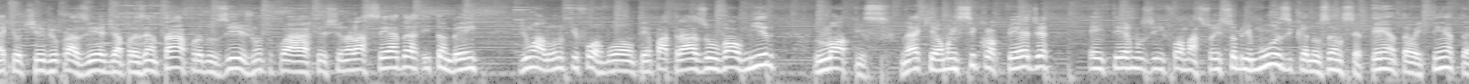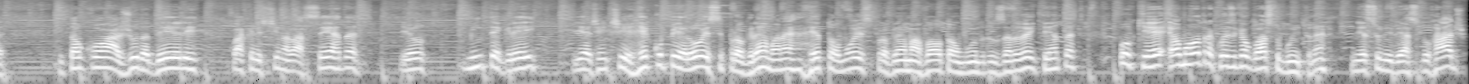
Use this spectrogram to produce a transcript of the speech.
é, que eu tive o prazer de apresentar, produzir junto com a Cristina Lacerda e também de um aluno que formou há um tempo atrás, o Valmir Lopes, né, que é uma enciclopédia em termos de informações sobre música nos anos 70, 80. Então, com a ajuda dele, com a Cristina Lacerda, eu me integrei e a gente recuperou esse programa, né? Retomou esse programa Volta ao Mundo dos anos 80, porque é uma outra coisa que eu gosto muito, né? Nesse universo do rádio,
